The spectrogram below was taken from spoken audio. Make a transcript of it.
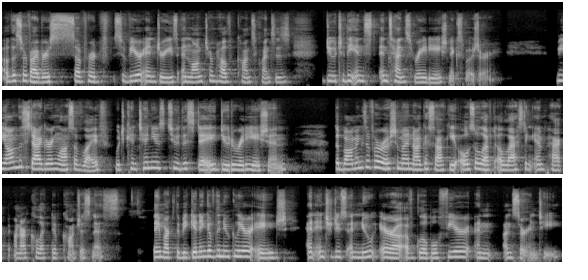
of the survivors suffered severe injuries and long term health consequences due to the in- intense radiation exposure. Beyond the staggering loss of life, which continues to this day due to radiation, the bombings of Hiroshima and Nagasaki also left a lasting impact on our collective consciousness. They marked the beginning of the nuclear age and introduced a new era of global fear and uncertainty.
